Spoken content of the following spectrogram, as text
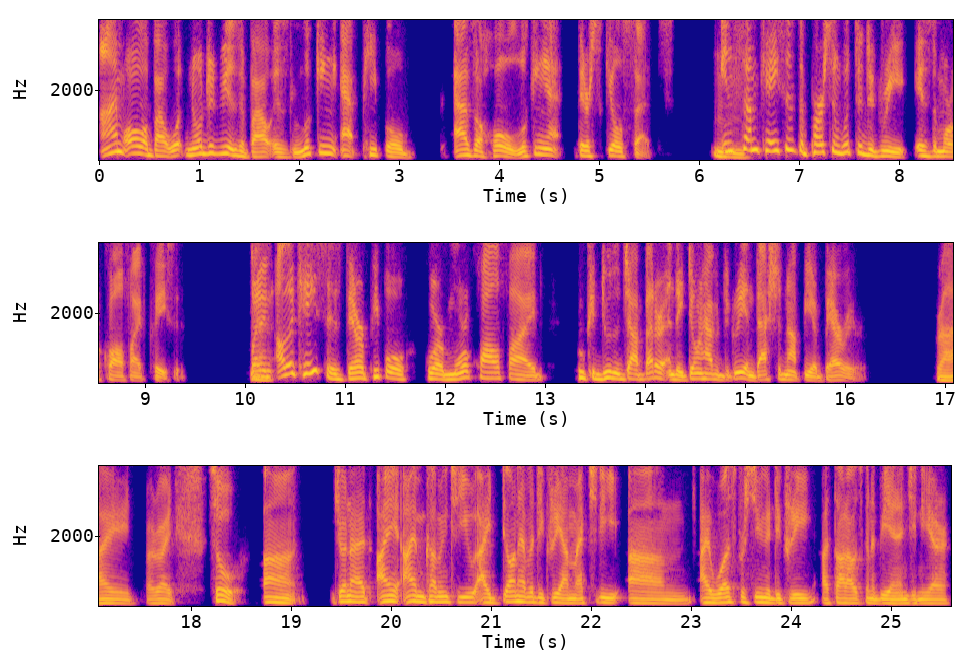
I'm all about what no degree is about is looking at people as a whole, looking at their skill sets. Mm-hmm. In some cases, the person with the degree is the more qualified cases. But yeah. in other cases, there are people who are more qualified who can do the job better and they don't have a degree and that should not be a barrier. Right. Right. Right. So, uh, Jonah, I, I'm coming to you. I don't have a degree. I'm actually, um, I was pursuing a degree. I thought I was going to be an engineer,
